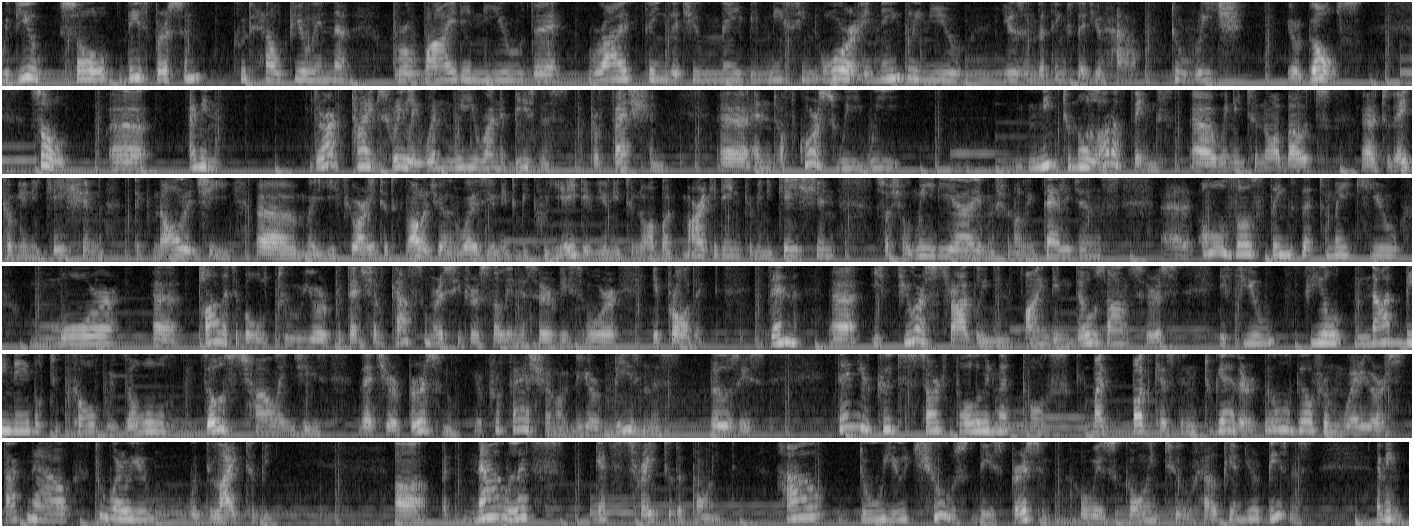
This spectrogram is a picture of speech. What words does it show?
with you. So this person could help you in uh, providing you the right thing that you may be missing or enabling you using the things that you have to reach your goals. So, uh, I mean, there are times really when we run a business, a profession, uh, and of course we we need to know a lot of things. Uh, we need to know about uh, today communication, technology. Um, if you are into technology, otherwise you need to be creative. You need to know about marketing, communication, social media, emotional intelligence, uh, all those things that make you more uh, palatable to your potential customers if you're selling a service or a product. Then, uh, if you are struggling in finding those answers, if you feel not being able to cope with all those challenges that your personal, your professional, your business poses, then you could start following my, post, my podcast, and together we will go from where you are stuck now to where you would like to be. Uh, but now let's get straight to the point. How do you choose this person who is going to help you in your business? I mean,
